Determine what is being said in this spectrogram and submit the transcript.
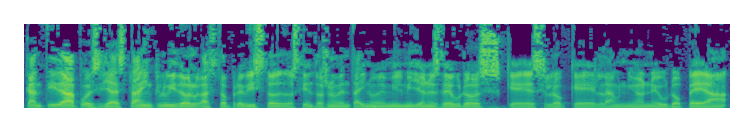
cantidad, pues ya está incluido el gasto previsto de 299.000 millones de euros, que es lo que la Unión Europea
